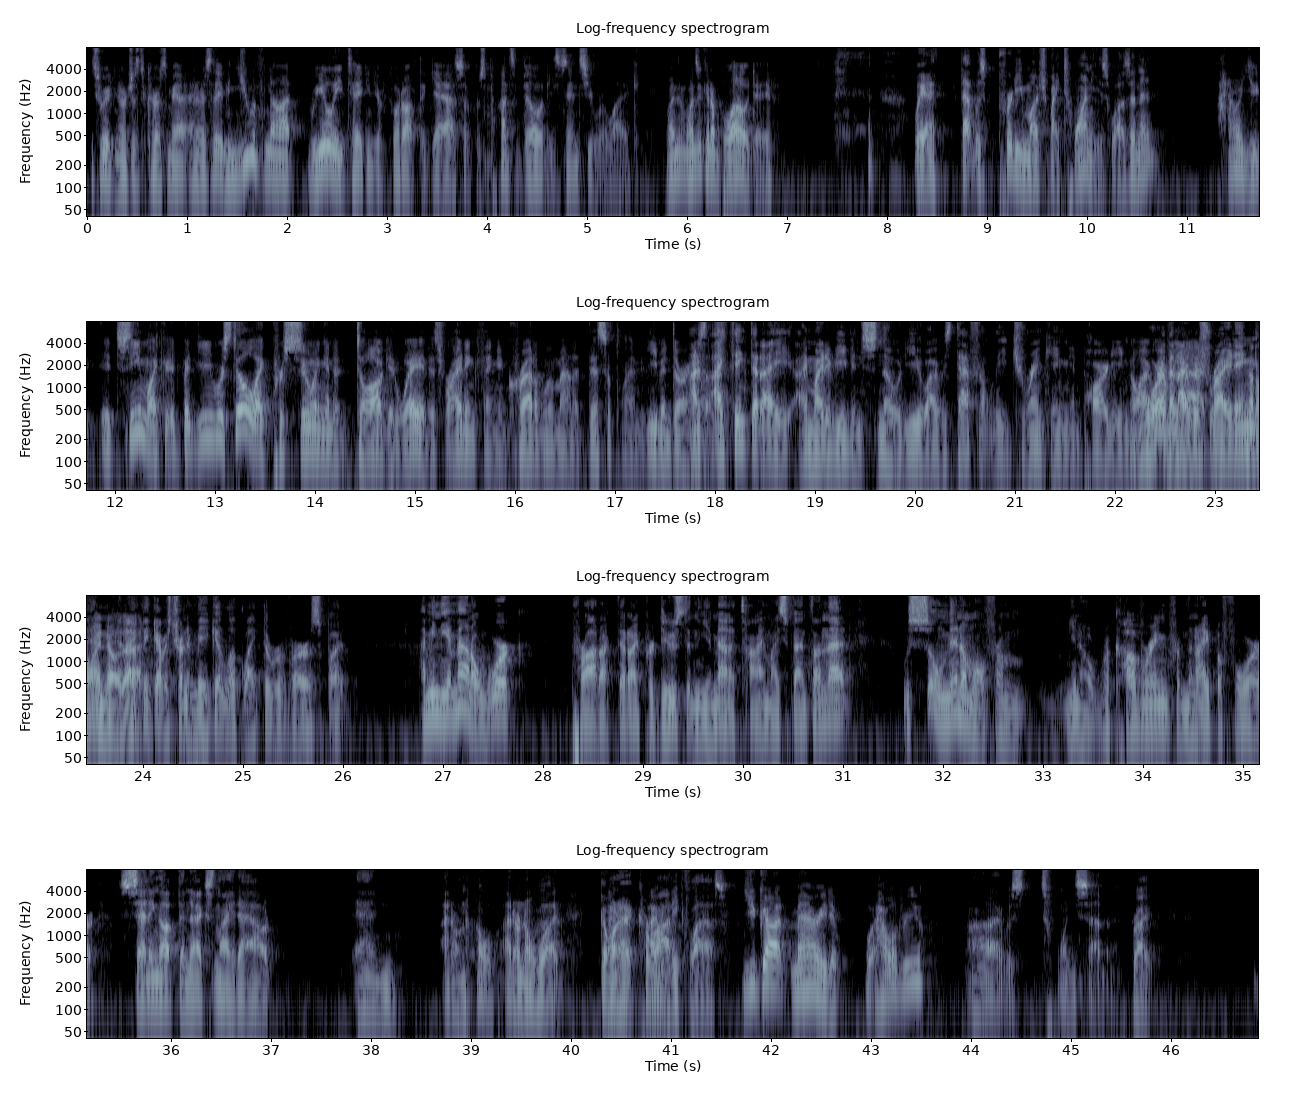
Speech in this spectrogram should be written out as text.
it's weird, you know, it just occurs to me. I, I mean, you have not really taken your foot off the gas of responsibility since you were like, when, when's it going to blow, Dave? Wait, I, that was pretty much my twenties, wasn't it? I don't know. You it seemed like, it, but you were still like pursuing in a dogged way this writing thing. Incredible amount of discipline, even during. I, those- I think that I, I might have even snowed you. I was definitely drinking and partying No, more remember than I was writing. No, no, I know and I think I was trying to make it look like the reverse. But I mean, the amount of work product that I produced and the amount of time I spent on that was so minimal. From you know recovering from the night before, setting up the next night out, and I don't know, I don't know what going to karate class. you got married at what, how old were you? Uh, I was 27. Right.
